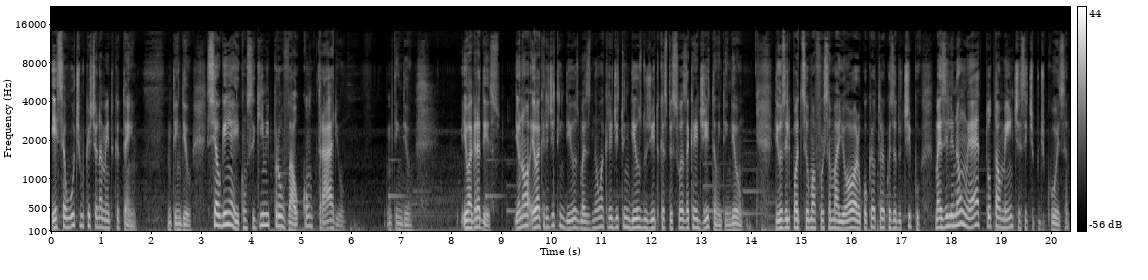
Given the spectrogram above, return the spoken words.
Esse é o último questionamento que eu tenho. Entendeu? Se alguém aí conseguir me provar o contrário, entendeu? Eu agradeço. Eu, não, eu acredito em Deus, mas não acredito em Deus do jeito que as pessoas acreditam, entendeu? Deus ele pode ser uma força maior ou qualquer outra coisa do tipo, mas ele não é totalmente esse tipo de coisa.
